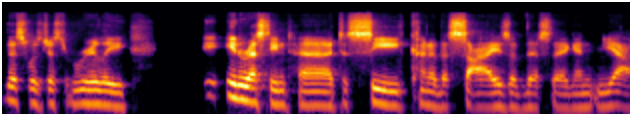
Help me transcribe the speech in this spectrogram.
this was just really interesting uh, to see kind of the size of this thing, and yeah,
